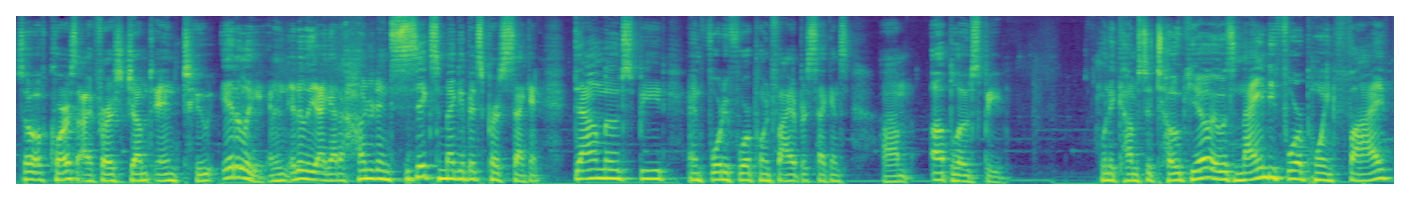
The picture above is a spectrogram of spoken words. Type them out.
So of course, I first jumped into Italy, and in Italy, I got 106 megabits per second download speed and 44.5 per seconds um, upload speed. When it comes to Tokyo, it was 94.5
